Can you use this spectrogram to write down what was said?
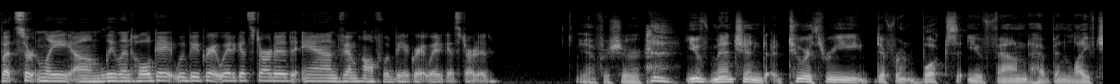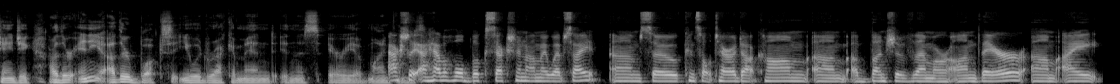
But certainly, um, Leland Holgate would be a great way to get started, and Wim Hof would be a great way to get started. Yeah, for sure. You've mentioned two or three different books that you've found have been life changing. Are there any other books that you would recommend in this area of mindfulness? Actually, I have a whole book section on my website. Um, so consulttara.com. Um, a bunch of them are on there. Um, I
